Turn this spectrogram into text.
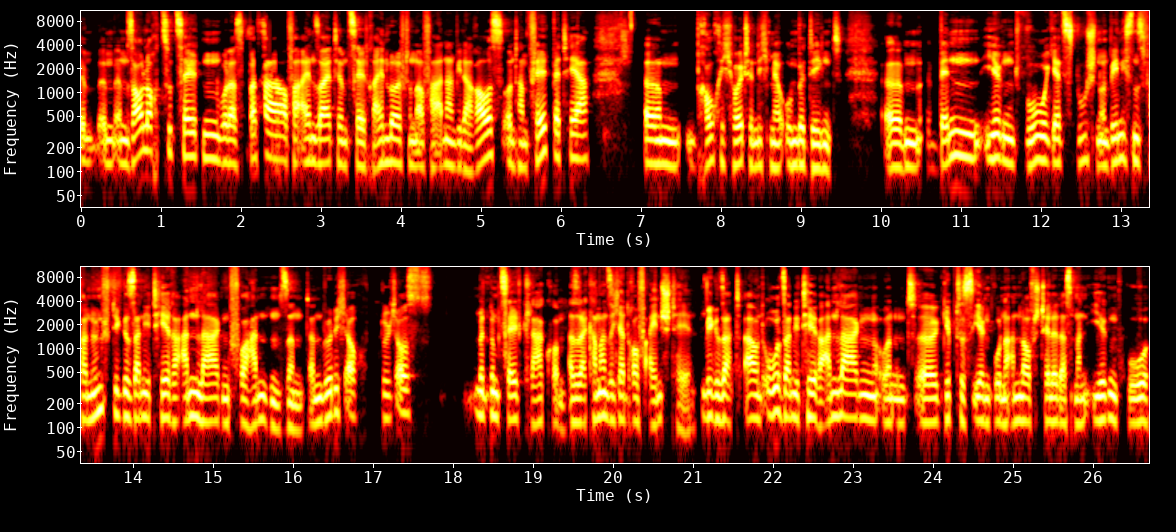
im, im, im Sauloch zu zelten, wo das Wasser auf der einen Seite im Zelt reinläuft und auf der anderen wieder raus unterm Feldbett her. Ähm, brauche ich heute nicht mehr unbedingt. Ähm, wenn irgendwo jetzt Duschen und wenigstens vernünftige sanitäre Anlagen vorhanden sind, dann würde ich auch durchaus mit einem Zelt klarkommen. Also da kann man sich ja drauf einstellen. Wie gesagt, A und O sanitäre Anlagen und äh, gibt es irgendwo eine Anlaufstelle, dass man irgendwo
